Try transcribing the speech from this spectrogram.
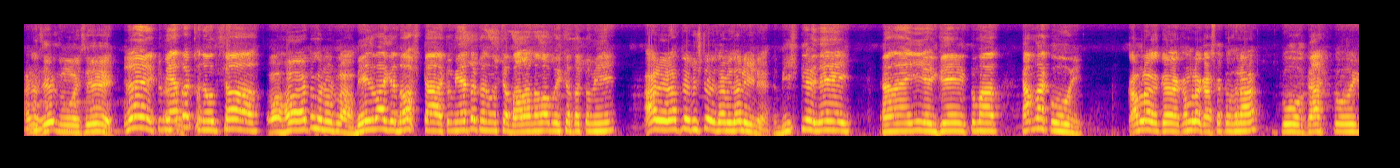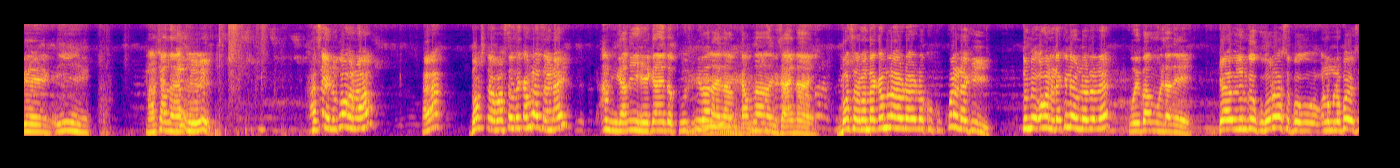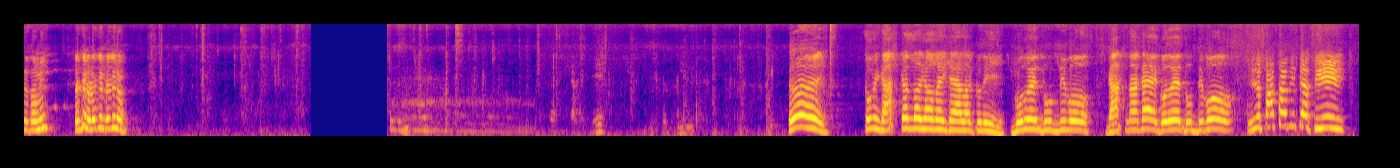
আরে যে ঘুমাইছে এই তুমি এতক্ষণ উঠছো? হ্যাঁ এতক্ষণ উঠলাম। বেল বাজে দশটা তুমি এতক্ষণ উঠছো বালা নবা বইছো তো তুমি। আরে রাত্রে বৃষ্টি হয়েছে আমি জানি না। বৃষ্টি হইলে আহ, ই হইছে তোমার কামলা কই? কামলা কামলা গাছ কাটতেছে না? কো গাছ কই গে ই হাসা না খাসা এনে কখন হ্যাঁ? দশটা বাজতে কামলা যায় নাই? আমি জানি সেখানে তো খুশনি বানাইলাম কামলা যায় নাই। বছর বান্ধা কামলা ওটা ওটা করে নাকি? তুমি ওখানে ডাকি না? রে কই বা মইলা রে কে ওই জনকে গরু আছে অন্য বই আছে তুমি? ডাকি না ডাকি ডাকি না এই তুমি গাছ কাটবা যাও নাই খেয়ালা করি গরুয়ে দুধ দিব গাছ না খায় গরুয়ে দুধ দিব। এই যে পাতা দিতেছি।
